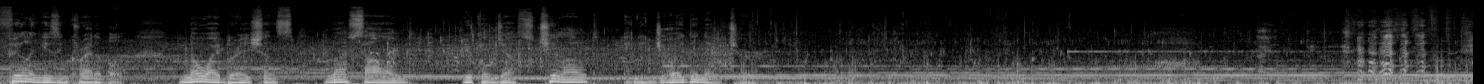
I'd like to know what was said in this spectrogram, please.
feeling is incredible. No vibrations, no sound, you can just chill out and enjoy the nature.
